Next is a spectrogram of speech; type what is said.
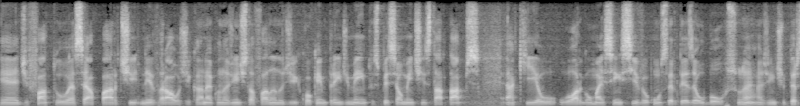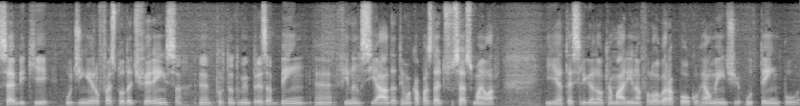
É, de fato, essa é a parte nevrálgica, né? Quando a gente está falando de qualquer empreendimento, especialmente em startups, aqui é o, o, órgão mais sensível, com certeza, é o bolso, né? A gente percebe que o dinheiro faz toda a diferença, é, portanto, uma empresa bem é, financiada tem uma capacidade de sucesso maior. E até se ligando ao que a Marina falou agora há pouco, realmente o tempo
